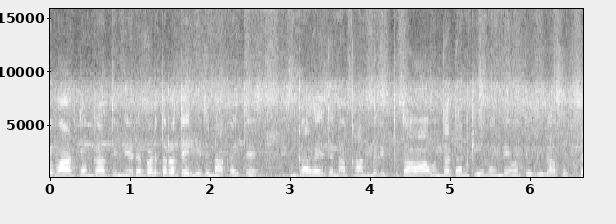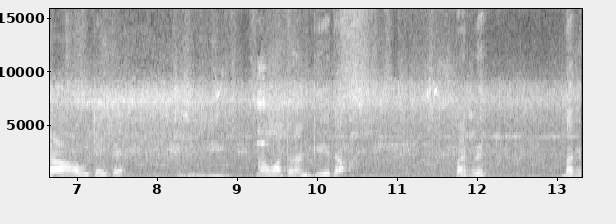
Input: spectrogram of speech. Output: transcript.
ఏమో అర్థం కాదు. దీన్ని ఎడబెడతారో తెలియదు నాకైతే. ఇంకా అదైతే నా కళ్ళు తిప్పుతా ఉంది? దానికి ఏమైందేమో ఏమో తెలియదు ఆ పెద్ద ఆవుకి అయితే అంటారా? గేద. బర్రె. బర్రె.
